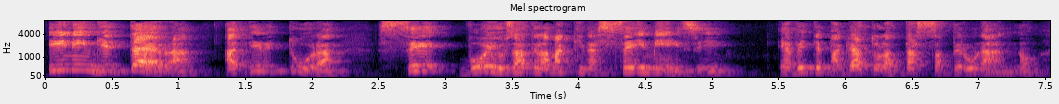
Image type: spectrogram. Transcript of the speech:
In Inghilterra, addirittura, se voi usate la macchina sei mesi e avete pagato la tassa per un anno,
